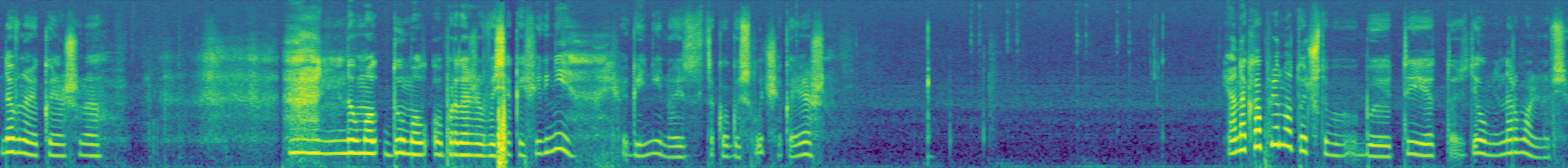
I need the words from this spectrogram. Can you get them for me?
Давно я, конечно, думал, думал о продаже всякой фигни. Фигни, но из такого случая, конечно. Я накоплю на то, чтобы ты это сделал мне нормально все.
